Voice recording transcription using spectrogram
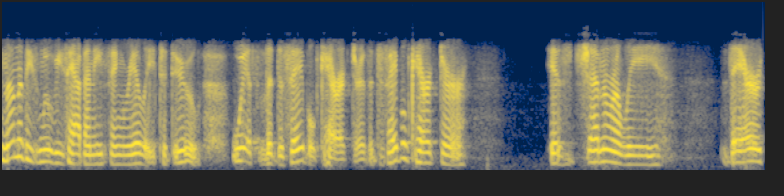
none of these movies have anything really to do with the disabled character. The disabled character is generally there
